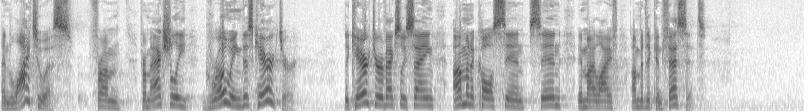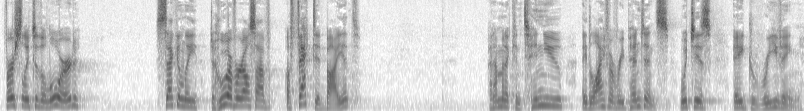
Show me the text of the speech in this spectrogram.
and lie to us from, from actually growing this character. The character of actually saying, I'm going to call sin sin in my life, I'm going to confess it. Firstly, to the Lord. Secondly, to whoever else I've affected by it. And I'm going to continue a life of repentance, which is a grieving,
